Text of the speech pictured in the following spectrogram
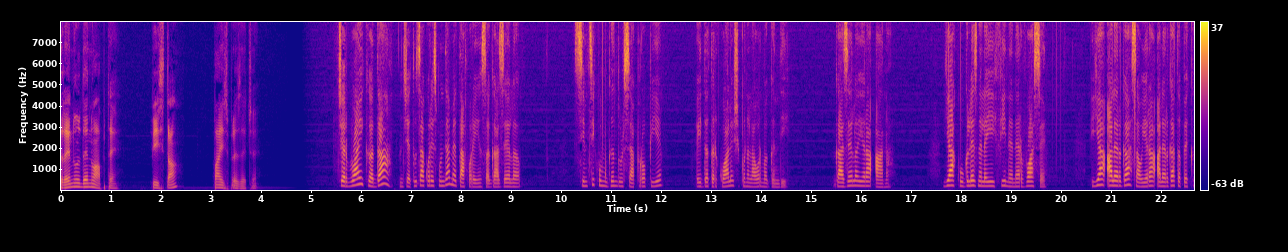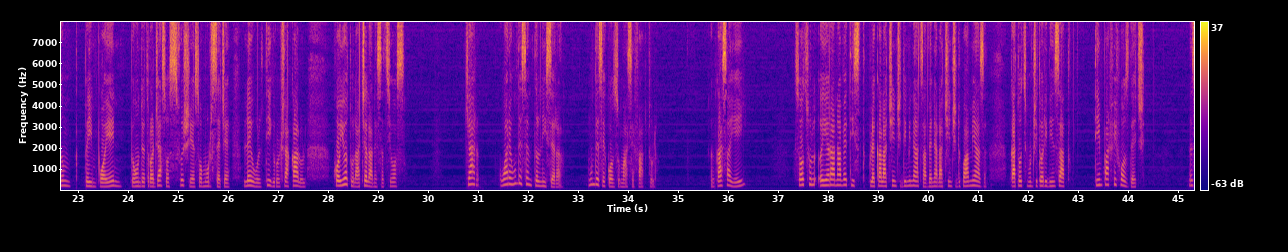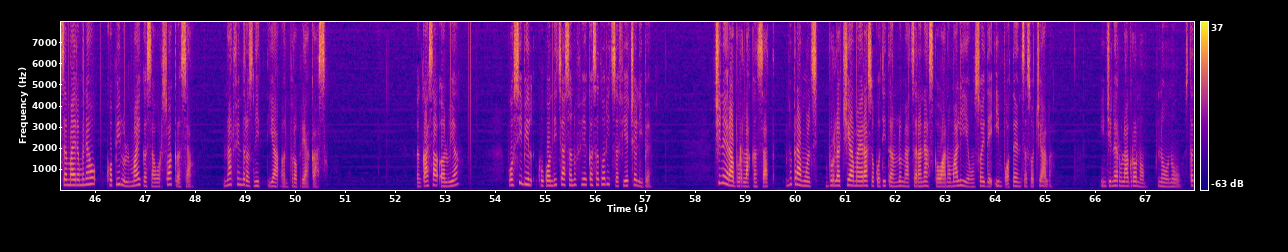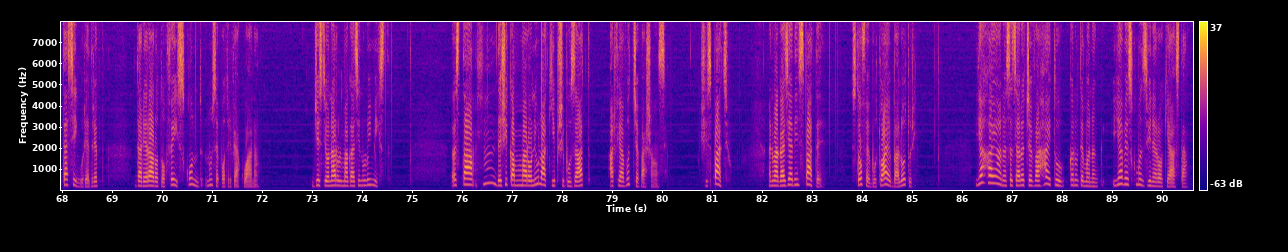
Trenul de noapte Pista 14 Cerboaică, da, încetuța corespundea metaforei, însă gazelă. Simți cum gândul se apropie, îi dă târcoale și până la urmă gândi. Gazelă era Ana. Ea cu gleznele ei fine, nervoase. Ea alerga sau era alergată pe câmp, pe impoieni, pe unde trogea să o sfâșie, să o mursece, leul, tigrul, șacalul, coiotul acela nesățios. Chiar, oare unde se întâlniseră? Unde se consumase faptul? În casa ei? Soțul îi era navetist, pleca la cinci dimineața, venea la cinci după amiază, ca toți muncitorii din sat. Timp ar fi fost, deci. Însă mai rămâneau copilul, maică sau orsoacră sa. N-ar fi îndrăznit ea în propria casă. În casa ăluia? Posibil, cu condiția să nu fie căsătorit, să fie celibe. Cine era burlac în sat? Nu prea mulți. Burlăcia mai era socotită în lumea țărănească o anomalie, un soi de impotență socială. Inginerul agronom. Nu, nu, stătea singur, e drept, dar era rotofei, scund, nu se potrivea cu Ana. Gestionarul magazinului mixt. Ăsta, hm, deși cam maroniu la chip și buzat, ar fi avut ceva șanse. Și spațiu. În magazia din spate. Stofe, butoaie, baloturi. Ia, hai, Ana, să-ți arăt ceva, hai tu, că nu te mănânc. Ia vezi cum îți vine rochia asta."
